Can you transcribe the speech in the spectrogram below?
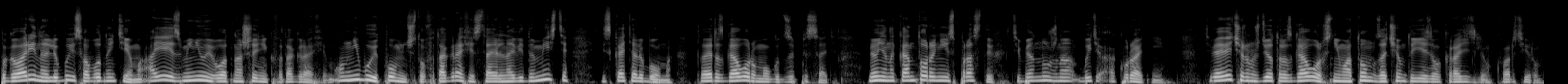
поговори на любые свободные темы, а я изменю его отношение к фотографиям. Он не будет помнить, что фотографии стояли на видном месте, искать альбомы. Твои разговоры могут записать. Ленина контора не из простых. Тебе нужно быть аккуратней. Тебя вечером ждет разговор с ним о том, зачем ты ездил к родителям в квартиру.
